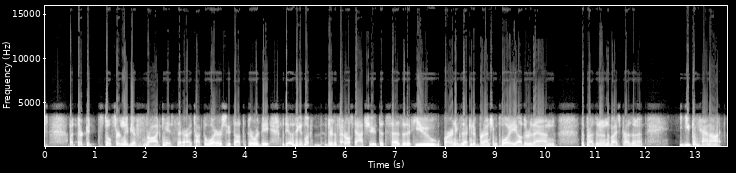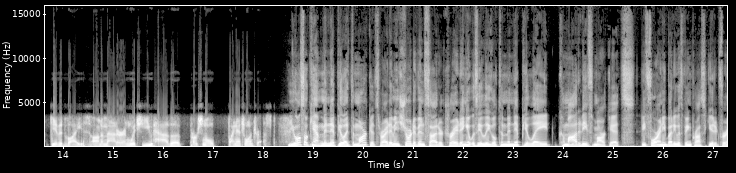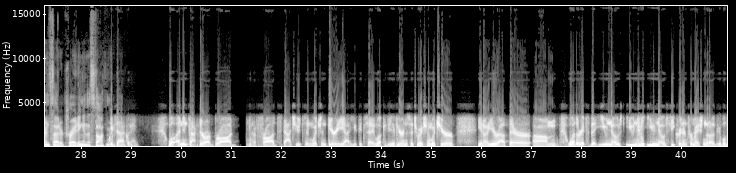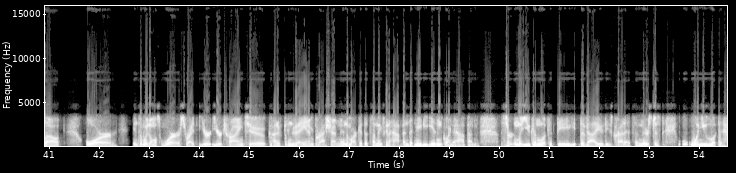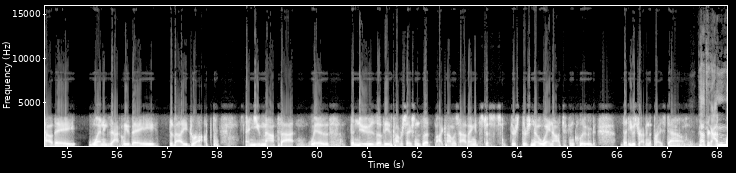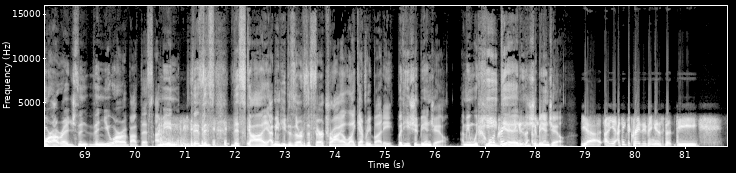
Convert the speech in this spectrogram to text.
but there could still certainly be a fraud case there. I talked to lawyers who thought that there would be. But the other thing is, look, there's a federal statute that says that if you are an executive branch employee other than the president and the vice president, you cannot give advice on a matter in which you have a personal financial interest. You also can't manipulate the markets, right? I mean, short of insider trading, it was illegal to manipulate commodities markets before anybody was being prosecuted for insider trading in the stock market. Exactly. Well, and in fact, there are broad kind of fraud statutes in which, in theory, yeah, you could say, look, if you're in a situation in which you're, you know, you're out there, um, whether it's that you know you you know secret information that other people don't, or in some ways almost worse, right? You're you're trying to kind of convey an impression in the market that something's going to happen that maybe isn't going to happen. Certainly, you can look at the the value of these credits, and there's just when you look at how they when exactly they the value dropped and you map that with the news of these conversations that Icahn was having, it's just there's there's no way not to conclude that he was driving the price down. Patrick, I'm more outraged than than you are about this. I mean, this this guy, I mean, he deserves a fair trial like everybody, but he should be in jail. I mean, what he well, did, he should be in jail. Yeah, I mean, I think the crazy thing is that the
